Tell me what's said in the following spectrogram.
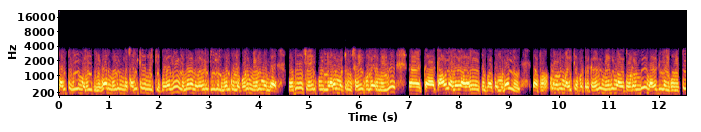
கருத்தையும் வெளியிட்டிருக்கிறார் மேலும் இந்த சனிக்கிழமைக்கு பிறகு என்னென்ன நடவடிக்கைகள் மேற்கொள்ளப்படும் மேலும் அந்த உதவி செயற்பொறியாளர் மற்றும் செயற்பொறியாளர் மீது காவல் அலுவலக அலுவலகத்தில் பார்த்த முதல் புத்தகமும் அளிக்கப்பட்டிருக்கிறது. மேலும் அதை தொடர்ந்து வழக்குகள் குறித்து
